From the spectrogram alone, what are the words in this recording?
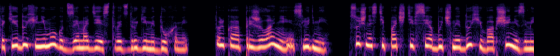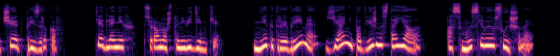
Такие духи не могут взаимодействовать с другими духами, только при желании с людьми. В сущности, почти все обычные духи вообще не замечают призраков. Те для них все равно, что невидимки. Некоторое время я неподвижно стояла, осмысливая услышанное.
